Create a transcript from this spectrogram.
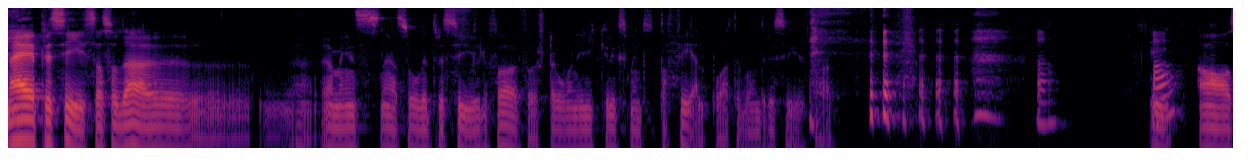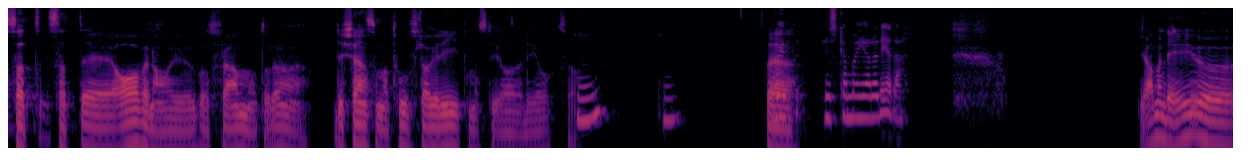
nej precis. Alltså där, eh, jag minns när jag såg ett dressyr för första gången. Det gick ju liksom inte att ta fel på att det var en dressyrför. Ja. I, Ja. ja, så att, så att eh, aveln har ju gått framåt och det, det känns som att hovslageriet måste göra det också. Mm. Mm. För- Hur, hur ska man göra det då? Ja men det är ju,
